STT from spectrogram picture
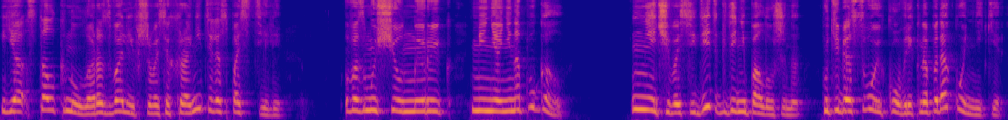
я столкнула развалившегося хранителя с постели. Возмущенный рык меня не напугал. Нечего сидеть, где не положено. У тебя свой коврик на подоконнике.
